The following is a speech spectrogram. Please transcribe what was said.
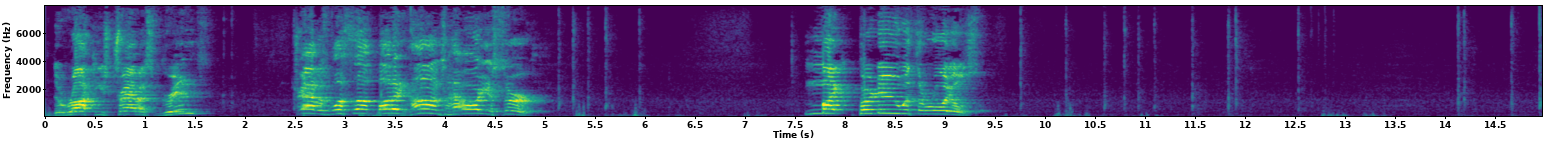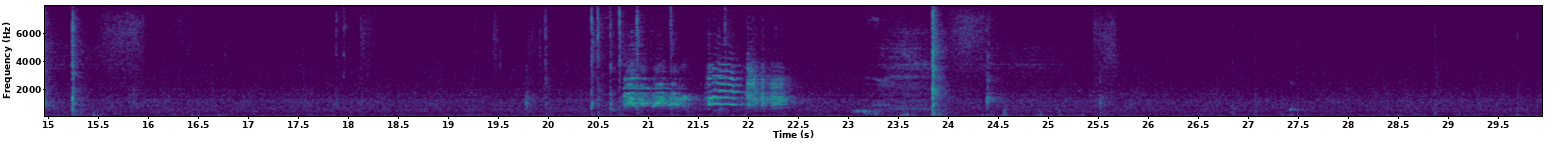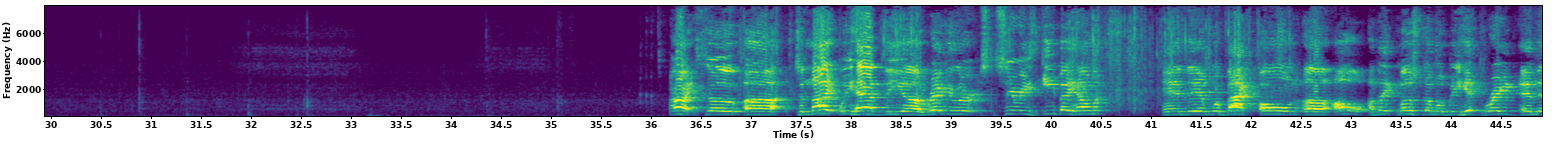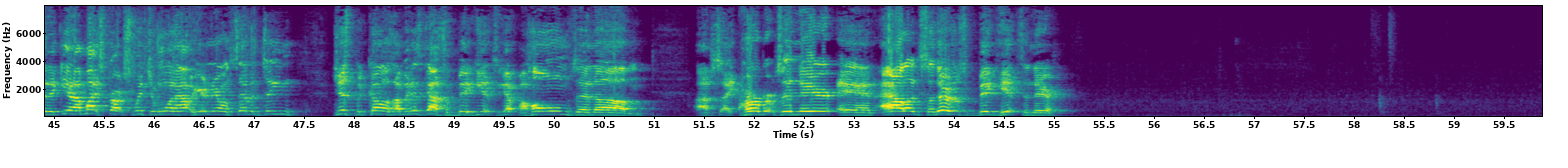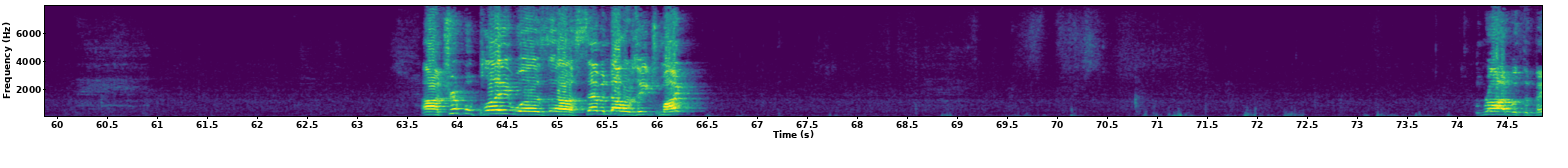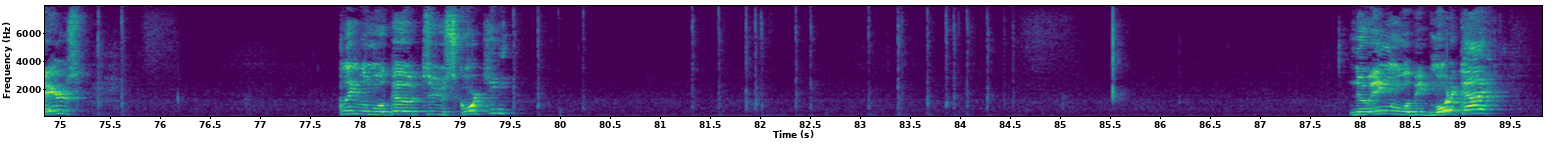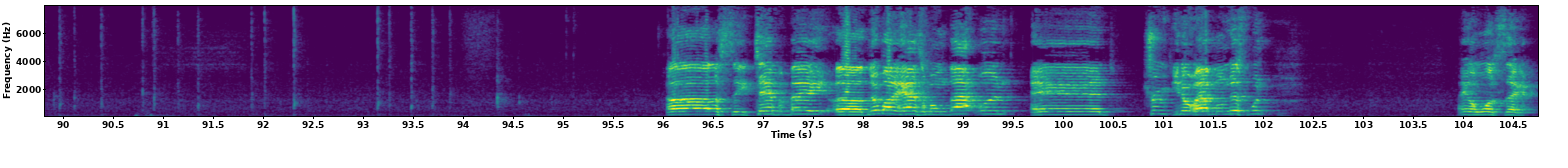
The Rockies, Travis Grins. Travis, what's up, buddy? Hans, how are you, sir? Mike Purdue with the Royals. All right, so uh, tonight we have the uh, regular series eBay helmets, and then we're back on uh, all. I think most of them will be hit parade, and then again I might start switching one out here and there on 17, just because I mean it's got some big hits. You got Mahomes and um, I'd say Herbert's in there and Allen, so there's some big hits in there. Uh, triple play was uh, seven dollars each, Mike. Rod with the Bears. Cleveland will go to Scorching. New England will be Mordecai. Uh, let's see, Tampa Bay. Uh, nobody has them on that one, and Truth, you don't have them on this one. Hang on one second.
